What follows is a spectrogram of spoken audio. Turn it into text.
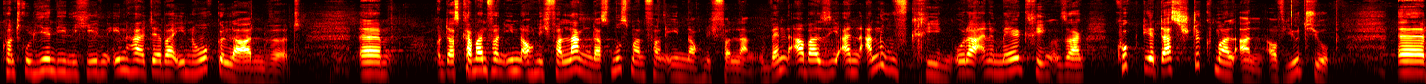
kontrollieren die nicht jeden Inhalt, der bei ihnen hochgeladen wird. Ähm, und das kann man von ihnen auch nicht verlangen, das muss man von ihnen auch nicht verlangen. Wenn aber sie einen Anruf kriegen oder eine Mail kriegen und sagen, guck dir das Stück mal an auf YouTube, äh,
